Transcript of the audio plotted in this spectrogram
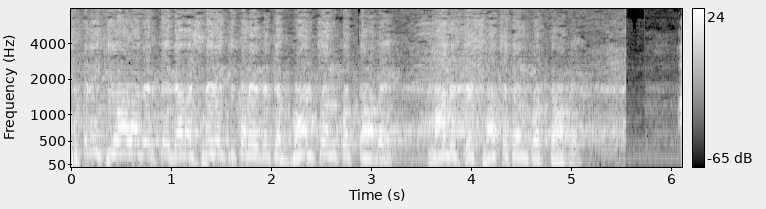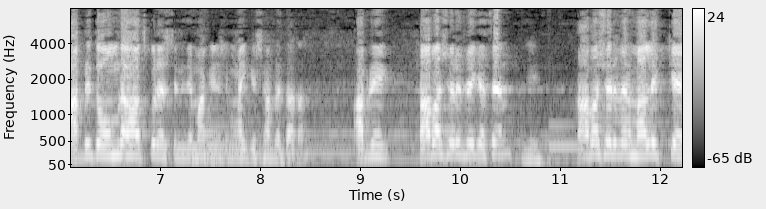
সেরেকিওয়ালাদেরকে যারা সেরেকি করে এদেরকে বর্জন করতে হবে মানুষকে সচেতন করতে হবে। আপনি তো ওমরা হজ করে এসেছেন যে মাকে মাইকের সামনে দাঁড়ান। আপনি কাবা শরীফে গেছেন? কাবা শরীফের মালিক কে?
